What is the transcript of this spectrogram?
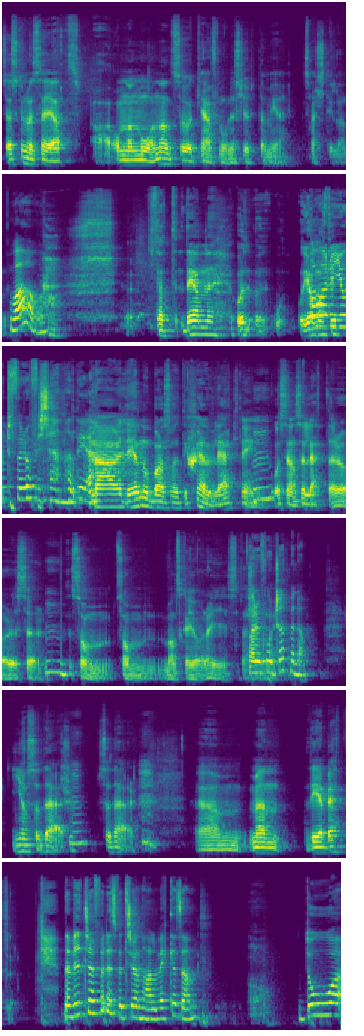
Så jag skulle nog säga att ja, om någon månad så kan jag förmodligen sluta med smärtstillande. Wow! Så att den... Och, och, och Vad har måste- du gjort för att förtjäna det? Nej, det är nog bara så att det är självläkning och sen så lätta rörelser som, som man ska göra i sånt Har du fortsatt med dem? Ja, sådär. sådär. Ehm, men det är bättre. När vi träffades för tre och en halv vecka sedan då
